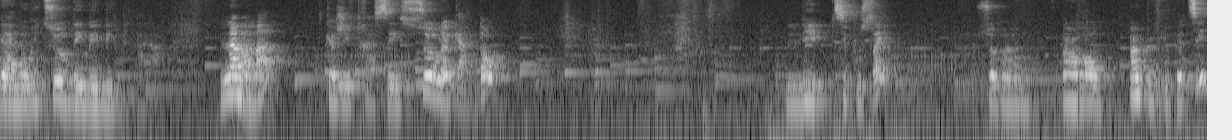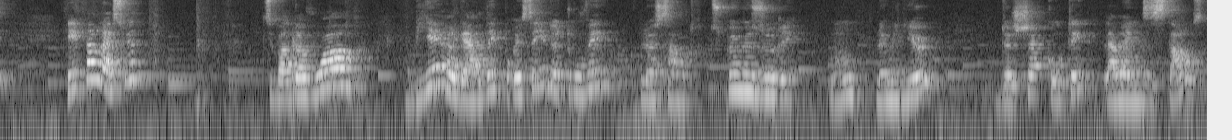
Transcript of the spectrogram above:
la nourriture des bébés. la maman, que j'ai tracée sur le carton, les petits poussins sur un, rond un peu plus petit. Et par la suite, tu vas devoir bien regarder pour essayer de trouver le centre. Tu peux mesurer hein, le milieu de chaque côté, la même distance,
